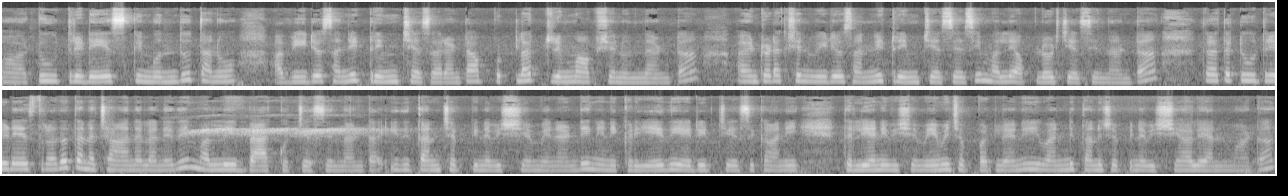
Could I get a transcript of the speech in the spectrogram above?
టూ త్రీ డేస్కి ముందు తను ఆ వీడియోస్ అన్నీ ట్రిమ్ చేశారంట. అప్పట్లో ట్రిమ్ ఆప్షన్ ఉందంట. ఆ ఇంట్రొడక్షన్ వీడియోస్ అన్నీ ట్రిమ్ చేసేసి మళ్ళీ అప్లోడ్ చేసిందంట. తర్వాత టూ త్రీ డేస్ తర్వాత తన ఛానల్ అనేది మళ్ళీ బ్యాక్ వచ్చేసిందంట. ఇది తను చెప్పిన విషయమేనండి. నేను ఇక్కడ ఏది ఎడిట్ చేసి కానీ తెలియని విషయం ఏమీ చెప్పట్లేను. ఇవన్నీ తను చెప్పిన విషయాలే అనమాట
